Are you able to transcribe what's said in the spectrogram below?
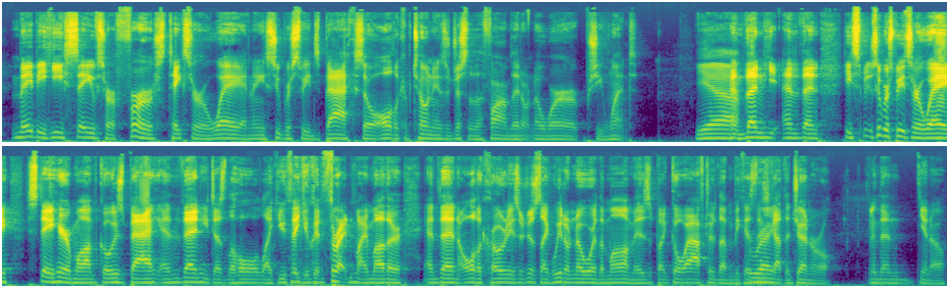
maybe he saves her first, takes her away, and then he super speeds back. So all the Kryptonians are just at the farm. They don't know where she went. yeah, and then he and then he super speeds her away. Stay here, mom. Goes back, and then he does the whole like, "You think you can threaten my mother?" And then all the cronies are just like, "We don't know where the mom is, but go after them because they've got the general." And then you know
